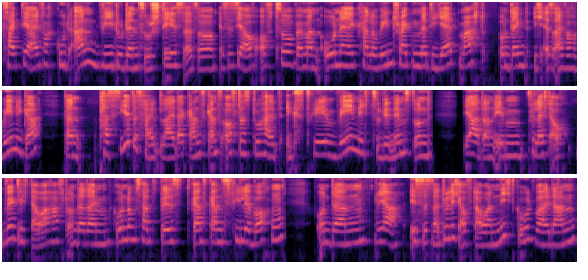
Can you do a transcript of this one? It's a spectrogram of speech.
zeigt dir einfach gut an, wie du denn so stehst. Also es ist ja auch oft so, wenn man ohne Kalorientracken eine Diät macht und denkt, ich esse einfach weniger, dann passiert es halt leider ganz, ganz oft, dass du halt extrem wenig zu dir nimmst und ja, dann eben vielleicht auch wirklich dauerhaft unter deinem Grundumsatz bist, ganz, ganz viele Wochen. Und dann, ja, ist es natürlich auf Dauer nicht gut, weil dann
